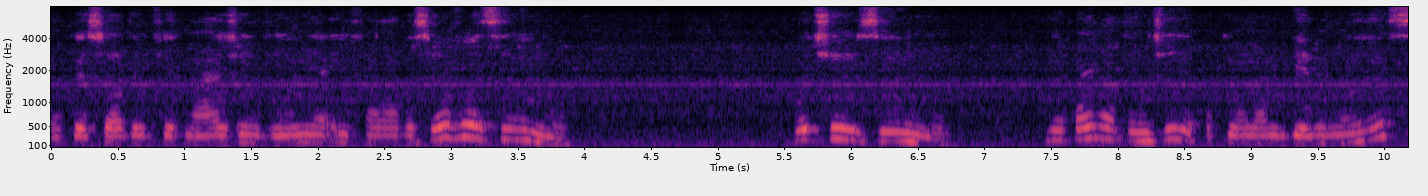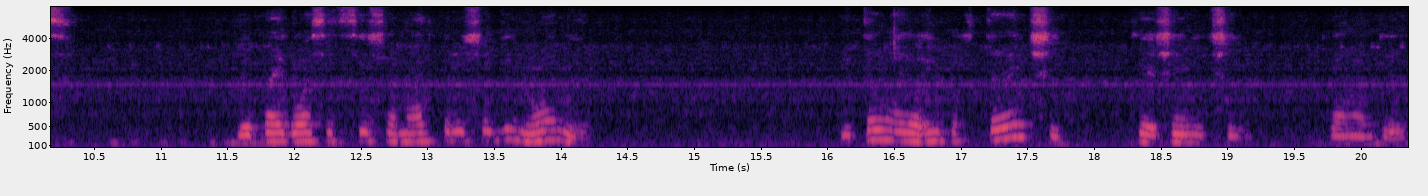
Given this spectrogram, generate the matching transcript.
o pessoal da enfermagem vinha e falava, seu vozinho, o tiozinho. Meu pai não atendia porque o nome dele não é esse. Meu pai gosta de ser chamado pelo sobrenome. Então é importante que a gente, quando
